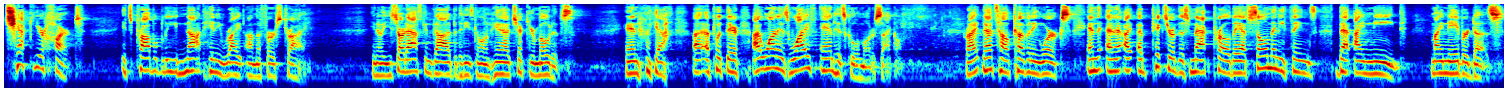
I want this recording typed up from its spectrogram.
Check your heart it's probably not hitting right on the first try. You know, you start asking God, but then He's going, Yeah, check your motives. And yeah, I, I put there, I want his wife and his cool motorcycle. Right? That's how coveting works. And, and a, a picture of this Mac Pro, they have so many things that I need. My neighbor does.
